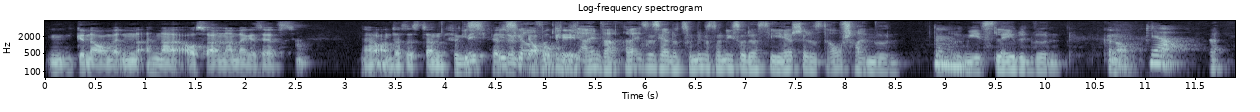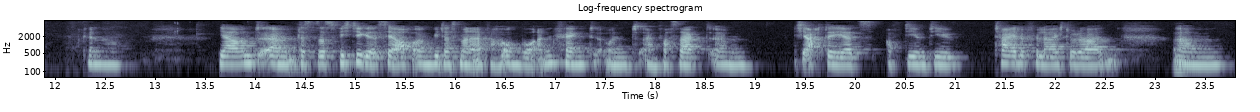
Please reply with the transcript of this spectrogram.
mm, genau miteinander auseinandergesetzt. Ja, und das ist dann für mich Ist, ist persönlich ja auch, auch wirklich okay. nicht einfach. Da ist es ja zumindest noch nicht so, dass die Hersteller es draufschreiben würden. Dann Hm. irgendwie es labeln würden. Genau. Ja, Ja. genau. Ja, und ähm, das, das Wichtige ist ja auch irgendwie, dass man einfach irgendwo anfängt und einfach sagt, ähm, ich achte jetzt auf die und die Teile vielleicht oder ähm,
